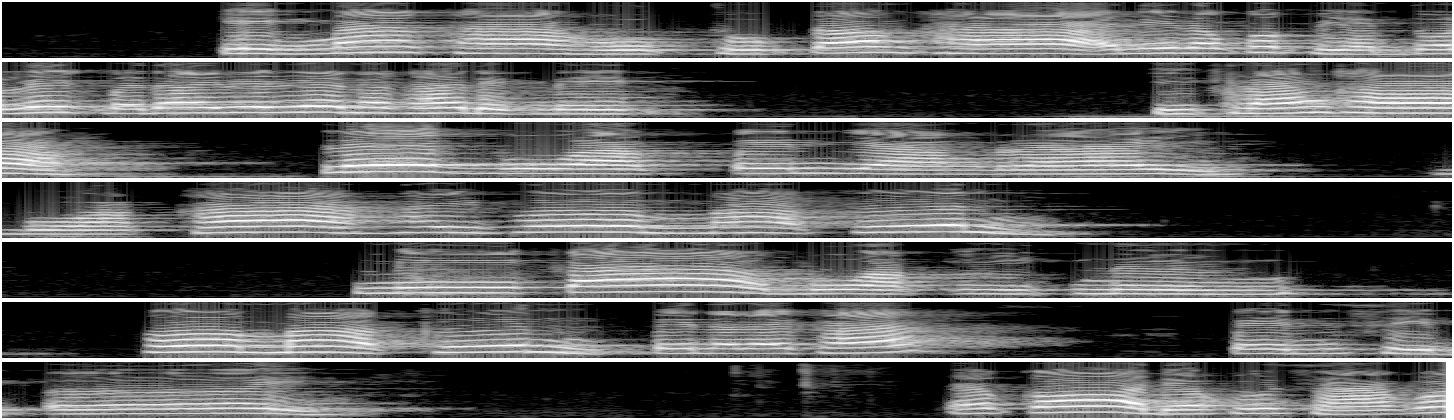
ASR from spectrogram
ๆ เก่งมากค่ะหกถูกต้องค่ะ อันนี้เราก็เปลี่ยนตัวเลขไปได้เรื่อยๆนะคะ เด็กๆ อีกครั้งค่ะ เลขบวกเป็นอย่างไร บวกค่าให้เพิ่มมากขึ้น มีเก้าบวกอีกหนึ่งเพิ่มมากขึ้นเป็นอะไรคะ เป็นสิบเอ่ยแล้วก็เดี๋ยวครูสาวก็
